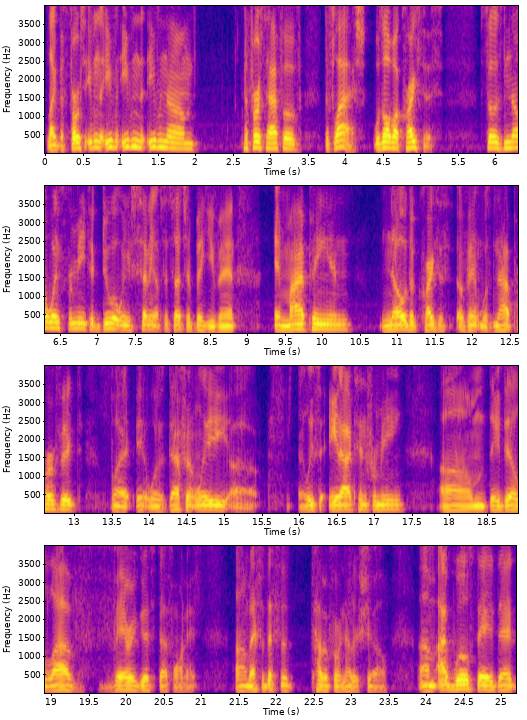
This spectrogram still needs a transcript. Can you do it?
Like the first, even even even even um the first half of the Flash was all about Crisis. So there's no way for me to do it when you're setting up to such a big event. In my opinion, no, the Crisis event was not perfect, but it was definitely uh, at least an eight out of ten for me. Um, they did a lot of very good stuff on it. Um, that's a, that's a topic for another show. Um, I will say that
